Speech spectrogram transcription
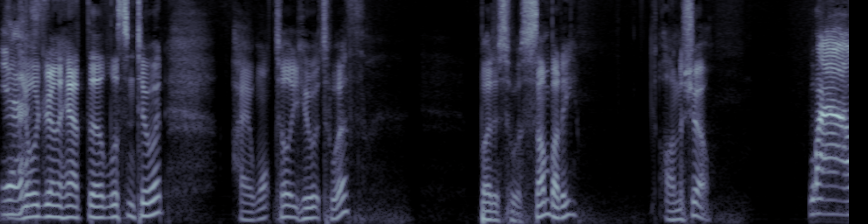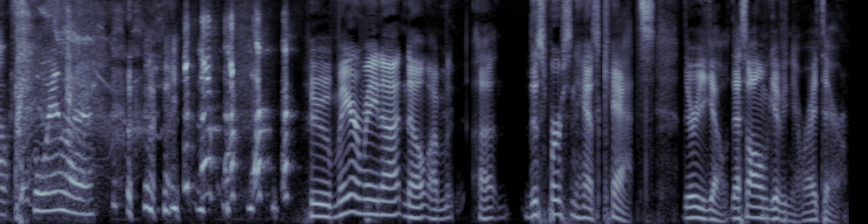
Yes. you're going to have to listen to it. I won't tell you who it's with, but it's with somebody on the show Wow. Spoiler. who may or may not know. I'm. Uh, this person has cats. There you go. That's all I'm giving you right there.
